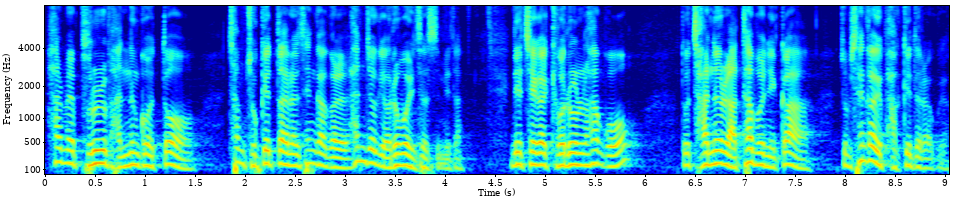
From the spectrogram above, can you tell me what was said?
하나님의 부름을 받는 것도 참 좋겠다는 생각을 한 적이 여러 번 있었습니다. 근데 제가 결혼을 하고 또 자녀를 낳다 보니까 좀 생각이 바뀌더라고요.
